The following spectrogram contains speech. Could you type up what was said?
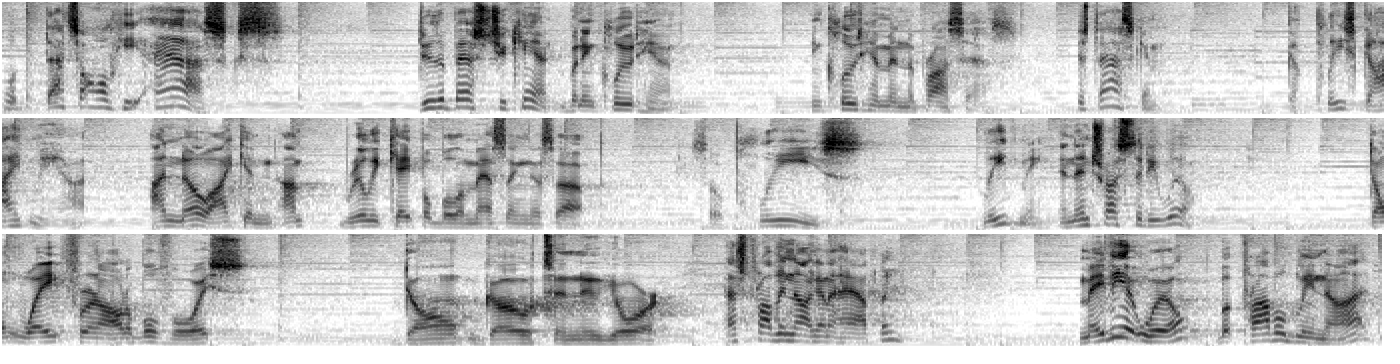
Well, that's all he asks. Do the best you can, but include him. Include him in the process. Just ask him, God, please guide me. I, I know I can, I'm really capable of messing this up. So please lead me. And then trust that he will. Don't wait for an audible voice. Don't go to New York. That's probably not going to happen. Maybe it will, but probably not.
